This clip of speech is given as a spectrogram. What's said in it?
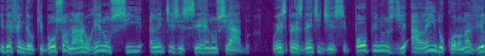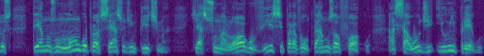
e defendeu que Bolsonaro renuncie antes de ser renunciado. O ex-presidente disse: poupe-nos de, além do coronavírus, termos um longo processo de impeachment, que assuma logo o vice para voltarmos ao foco, a saúde e o emprego,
